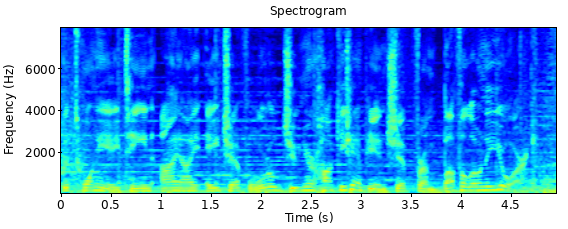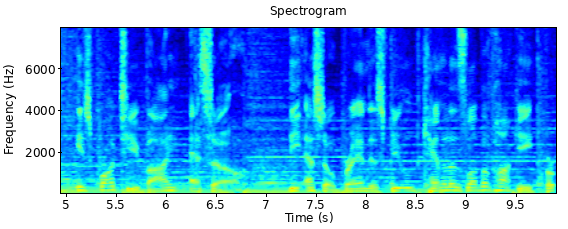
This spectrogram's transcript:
The 2018 IIHF World Junior Hockey Championship from Buffalo, New York is brought to you by Esso. The Esso brand has fueled Canada's love of hockey for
